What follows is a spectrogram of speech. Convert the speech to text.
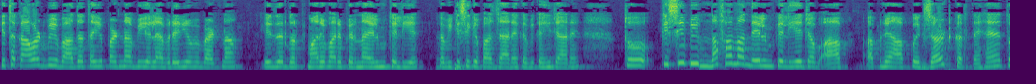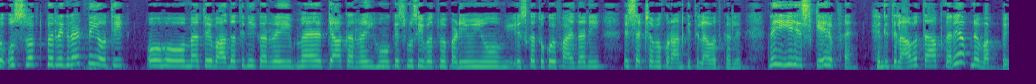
یہ تھکاوٹ بھی عبادت ہے، یہ پڑھنا بھی، یہ لائبریریوں میں بیٹھنا ادھر ادھر مارے مارے پھرنا علم کے لیے۔ کبھی کسی کے پاس جا رہے ہیں، کبھی کہیں جا رہے ہیں۔ تو کسی بھی نفع مند علم کے لیے جب آپ اپنے آپ کو ایگزرٹ کرتے ہیں، تو اس وقت پھر ریگریٹ نہیں ہوتی۔ او ہو میں تو عبادت نہیں کر رہی، میں کیا کر رہی ہوں؟ کس مصیبت میں پڑی ہوئی ہوں؟ اس کا تو کوئی فائدہ نہیں۔ اس سے اچھا میں قرآن کی تلاوت کر لیں نہیں، یہ اسکیپ ہے۔ یعنی تلاوت آپ کریں اپنے وقت پہ۔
